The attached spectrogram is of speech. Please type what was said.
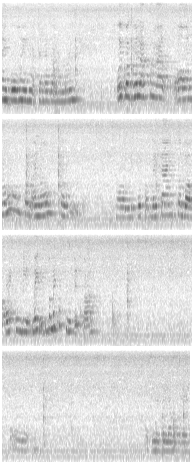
Ay, buhay nga talaga naman. Uy, pag wala kang, ah, o ano, pag ano, pag, tawag nito, pag may time ka ba, kahit hindi, may, ba may computer ka? Ano? At pinadala mo rin.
